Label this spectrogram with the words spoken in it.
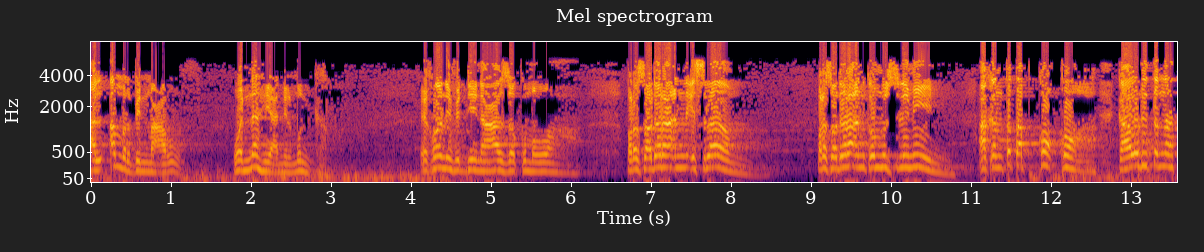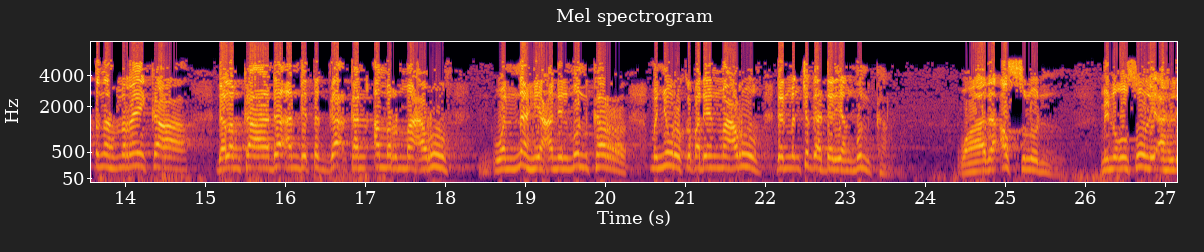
al-amr bin ma'ruf wan nahi 'anil munkar. Ikhwani fid din a'azakumullah. Persaudaraan Islam, persaudaraan kaum muslimin akan tetap kokoh kalau di tengah-tengah mereka dalam keadaan ditegakkan amr ma'ruf wan nahi 'anil munkar, menyuruh kepada yang ma'ruf dan mencegah dari yang munkar. Wa hada aslun min usuli ahli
